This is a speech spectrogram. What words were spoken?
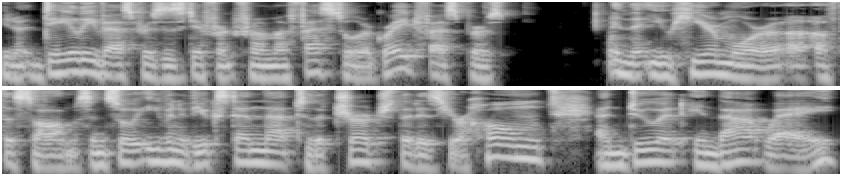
you know, daily vespers is different from a festal or great vespers in that you hear more uh, of the Psalms. And so even if you extend that to the church that is your home and do it in that way,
